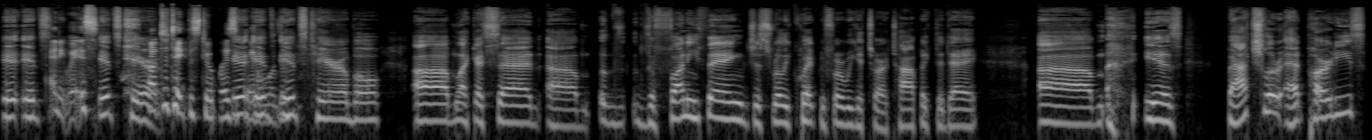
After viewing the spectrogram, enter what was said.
It, it's Anyways, it's terrible. not to take this to a place It- it's it's terrible. Um, like I said, um, th- the funny thing, just really quick before we get to our topic today, um, is bachelorette parties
